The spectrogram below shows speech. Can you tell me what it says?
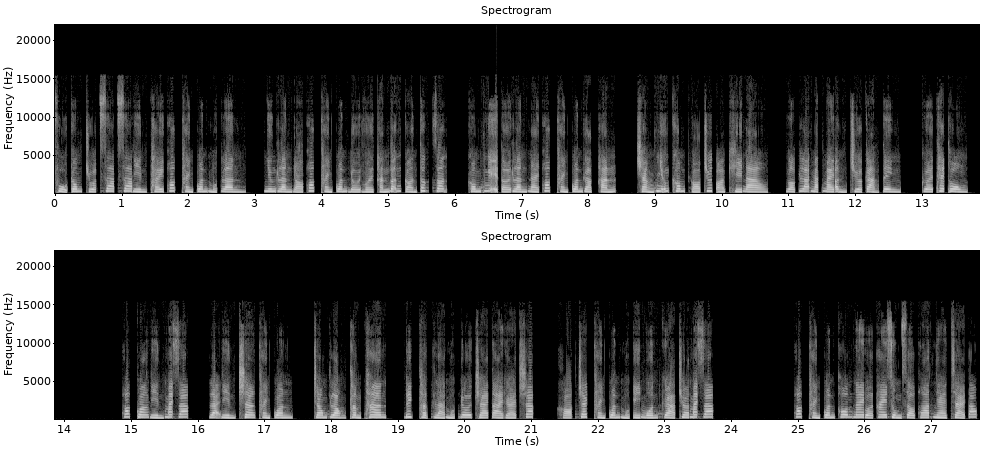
phủ công chúa xa xa nhìn thấy Hoắc Thành Quân một lần, nhưng lần đó Hoắc Thành Quân đối với hắn vẫn còn tức giận, không nghĩ tới lần này Hoắc Thành Quân gặp hắn, chẳng những không có chút oán khí nào, ngược lại mặt mày ẩn chứa cảm tình, cười thẹn thùng. Hoắc Quang nhìn Mạnh Giáp, lại nhìn sang Thành Quân, trong lòng thầm than, đích thật là một đôi trai tài gái sắc, khó trách Thành Quân một ý muốn gả cho Mạnh Giáp. Hoắc Thành Quân hôm nay vừa hay dùng dầu hoa nhài chải tóc,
